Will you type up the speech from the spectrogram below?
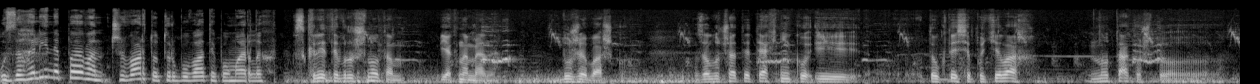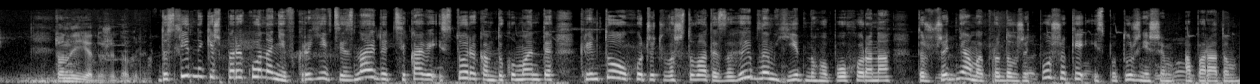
Узагалі не певен, чи варто турбувати померлих. Скрити вручну там, як на мене, дуже важко. Залучати техніку і товктися по тілах, ну також то, то не є дуже добре. Дослідники ж переконані, в Криївці знайдуть цікаві історикам документи. Крім того, хочуть влаштувати загиблим гідного похорона. Тож вже днями продовжать пошуки із потужнішим апаратом.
